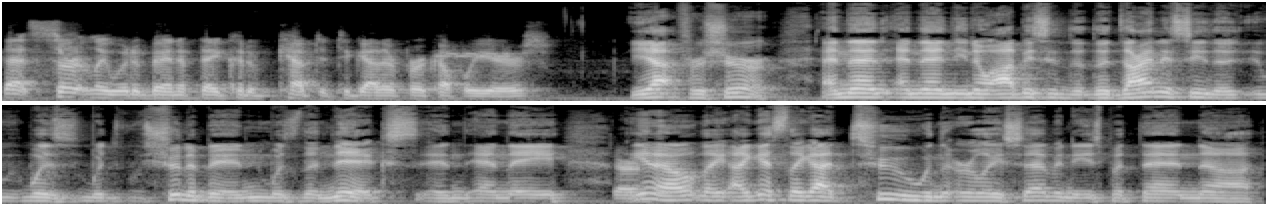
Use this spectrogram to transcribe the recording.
that certainly would have been if they could have kept it together for a couple years. Yeah, for sure. And then and then you know obviously the, the dynasty that was should have been was the Knicks and and they sure. you know they, I guess they got two in the early '70s, but then uh,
